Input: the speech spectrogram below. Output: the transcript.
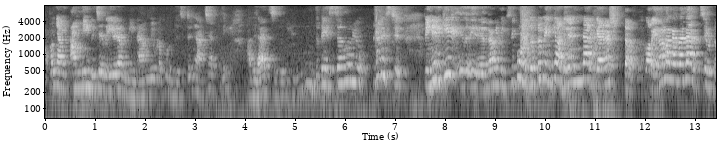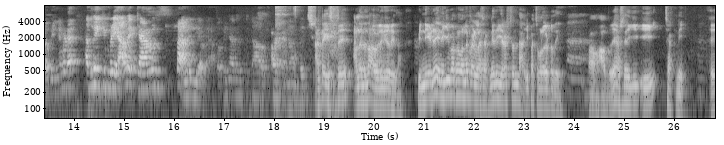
അപ്പൊ ഞാൻ അമ്മയുണ്ട് ചെറിയൊരു അമ്മയുണ്ട് അമ്മ ഇവിടെ കൊടുത്ത് ഞാൻ ചട്നി അതിലരച്ചത്. ഇത് ടേസ്റ്റ് ആണെന്ന് അറിയോ ടേസ്റ്റ് പിന്നെ എനിക്ക് എന്താ പറയുക മിക്സി കൊടുത്തിട്ടും എനിക്ക് അതിൽ തന്നെ അരയ്ക്കാനാണ് ഇഷ്ടം. കുറെ നാൾ അങ്ങനെ തന്നെ അരച്ചു കിട്ടും പിന്നെ ഇവിടെ അത് വെക്കുമ്പോഴേ ആ വെക്കാനുള്ള ഒരു സ്ഥലമില്ല അവിടെ. അപ്പൊ പിന്നെ അത് എടുത്തിട്ട് അവിടെ തന്നെ കൊണ്ട് വെച്ചു. ആ ടേസ്റ്റ് അന്നിട്ട് നാവിൽ കയറിയതാ പിന്നീട് എനിക്ക് പറഞ്ഞ പോലെ വെള്ള ചട്നി തീരെ ഇഷ്ടമല്ല. ഈ പച്ചമുളക് ഇട്ടതേ. ആ. അതിന് ശേഷം എനിക്ക് ഈ ചട്നി ഈ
